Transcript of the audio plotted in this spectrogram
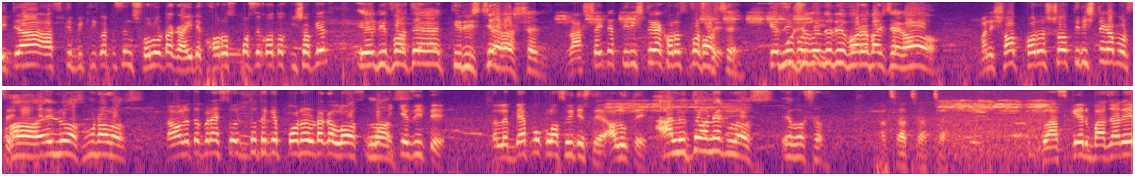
এইটা আজকে বিক্রি করতেছেন ষোলো টাকা। এটা খরচ পড়ছে কত কৃষকের? এডি পড়তে তিরিশ টাকা রাজশাহী। রাজশাহীটা তিরিশ টাকা খরচ পড়ছে। পড়ছে। কেজি? পরে বাইশ টাকা মানে সব খরচ সহ তিরিশ টাকা পড়ছে? এই লস মোটা লস তাহলে তো প্রায় চোদ্দ থেকে পনেরো টাকা লস প্রতি কেজিতে। তাহলে ব্যাপক লস হইতেছে আলুতে? আলুতে অনেক লস এবছর। আচ্ছা আচ্ছা আচ্ছা। তো আজকের বাজারে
